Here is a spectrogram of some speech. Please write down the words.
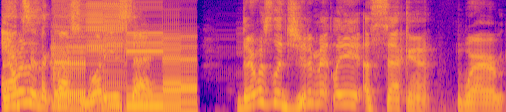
answer the question. What do you say? There was legitimately a second where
